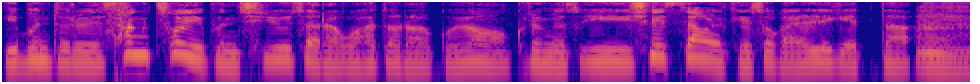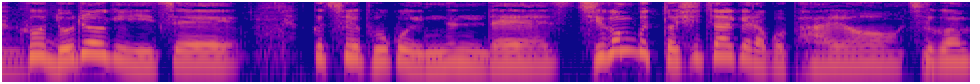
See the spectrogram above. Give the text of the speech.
이분들을 상처 입은 치유자라고 하더라고요. 그러면서 이 실상을 계속 알리겠다. 음. 그 노력이 이제 끝을 보고 있는데 지금부터 시작이라고 봐요. 지금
